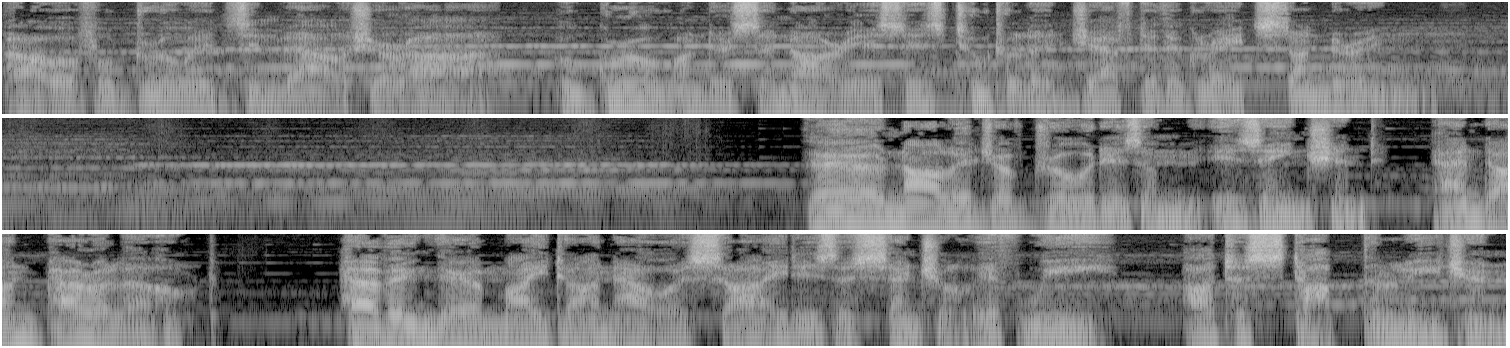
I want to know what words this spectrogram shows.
powerful druids in Val'sharah who grew under Cenarius' tutelage after the Great Sundering. Their knowledge of druidism is ancient and unparalleled. Having their might on our side is essential if we are to stop the Legion.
